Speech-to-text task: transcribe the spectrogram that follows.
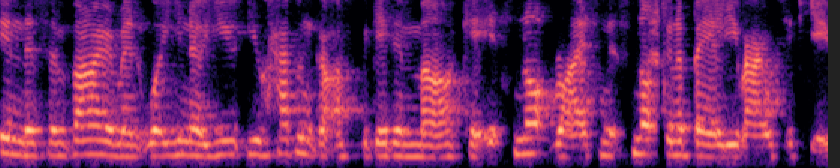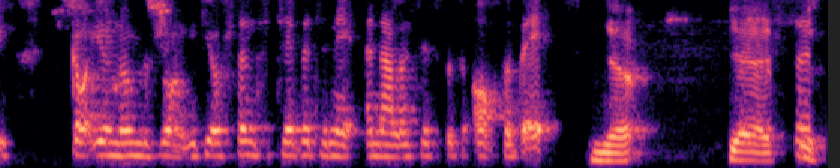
in this environment where you know you you haven't got a forgiving market. It's not right, and it's not going to bail you out if you got your numbers wrong. If your sensitivity analysis was off a bit. Yeah. Yeah, it's, so, it's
